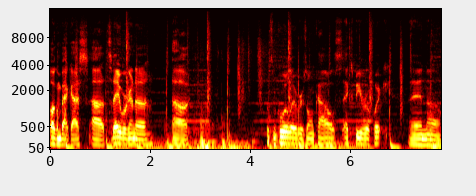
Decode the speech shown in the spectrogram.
Welcome back, guys. Uh, today we're gonna uh, put some coilovers on Kyle's XB real quick and uh,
